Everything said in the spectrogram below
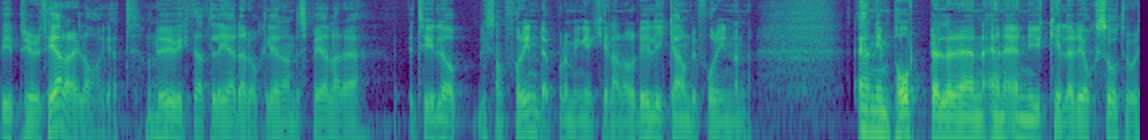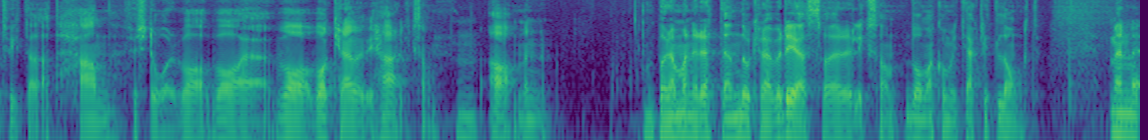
vi prioriterar i laget. Och det är ju viktigt att ledare och ledande spelare är tydliga och liksom får in det på de yngre killarna. Och det är lika om du får in en, en import eller en, en, en ny kille. Det är också otroligt viktigt att han förstår vad, vad, vad, vad kräver vi här liksom. Ja, men börjar man i rätt ände och kräver det så är det liksom, då har man kommit jäkligt långt. Men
